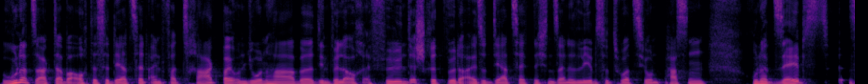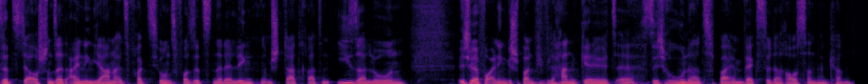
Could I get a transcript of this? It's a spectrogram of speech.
Runert sagte aber auch, dass er derzeit einen Vertrag bei Union habe, den will er auch erfüllen. Der Schritt würde also derzeit nicht in seine Lebenssituation passen. Runert selbst sitzt ja auch schon seit einigen Jahren als Fraktionsvorsitzender der Linken im Stadtrat in Iserlohn. Ich wäre vor allen Dingen gespannt, wie viel Handgeld äh, sich Runert bei einem Wechsel da raushandeln kann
